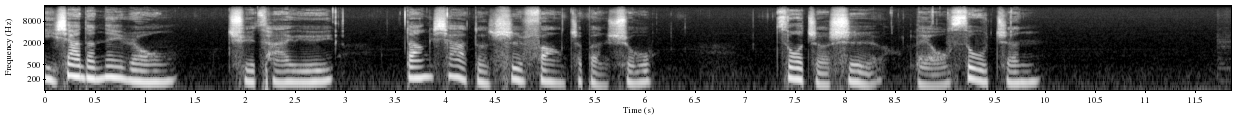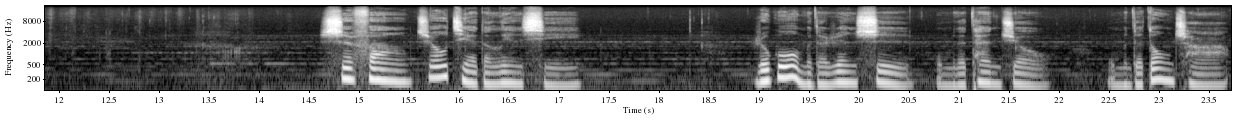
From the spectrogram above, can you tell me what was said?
以下的内容取材于《当下的释放》这本书，作者是刘素珍。释放纠结的练习。如果我们的认识、我们的探究、我们的洞察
